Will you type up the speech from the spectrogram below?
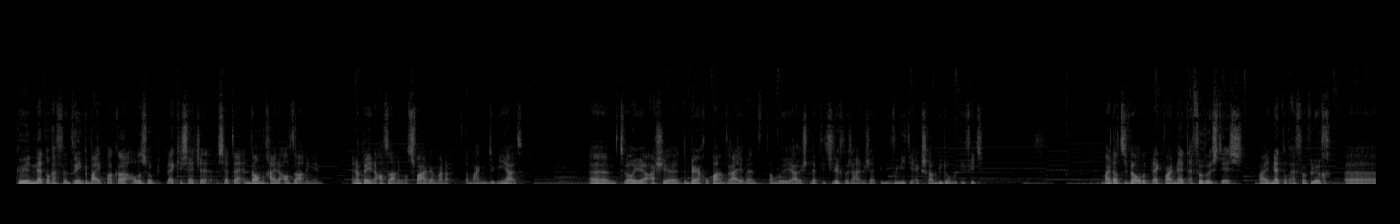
kun je net nog even drinken bijpakken, alles op je plekje zetje, zetten en dan ga je de afdaling in. En dan ben je de afdaling wat zwaarder, maar dat, dat maakt natuurlijk niet uit. Ehm, terwijl je als je de berg op aan het rijden bent, dan wil je juist net iets lichter zijn. Dus heb je liever niet die extra bidon op je fiets. Maar dat is wel de plek waar net even rust is. Waar je net nog even vlug eh,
